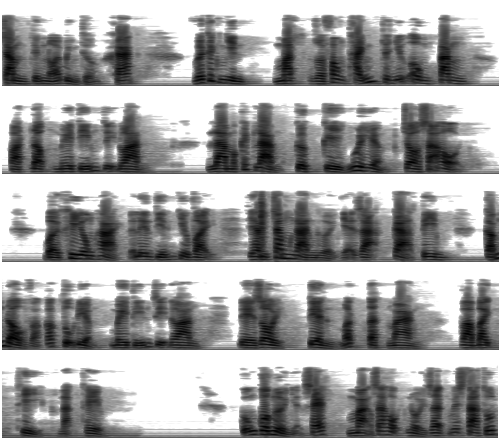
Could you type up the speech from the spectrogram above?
trăm tiếng nói bình thường khác, với cách nhìn mặt rồi phong thánh cho những ông tăng hoạt động mê tín dị đoan là một cách làm cực kỳ nguy hiểm cho xã hội. Bởi khi ông Hải đã lên tiếng như vậy, thì hàng trăm ngàn người nhẹ dạ cả tin, cắm đầu vào các tụ điểm mê tín dị đoan, để rồi tiền mất tật mang và bệnh thì nặng thêm. Cũng có người nhận xét mạng xã hội nổi giận với status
